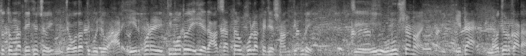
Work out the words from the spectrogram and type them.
তো তোমরা দেখেছোই, জগদ্ধাত্রী পুজো। আর এরপরে রীতিমতো এই যে রাজযাত্রার উপলক্ষে যে শান্তিপুরে যে এই অনুষ্ঠান হয়, এটা নজর কাড়া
